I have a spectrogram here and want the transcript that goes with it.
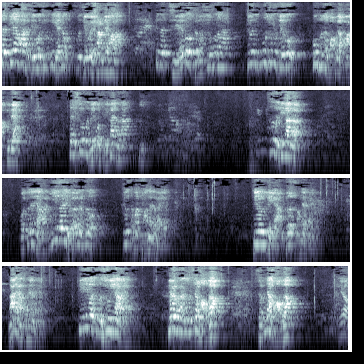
这变化的结构就是不严重，是不是结构也发生变化了？这个结构怎么修复的呢？因为你不修复结构，功能就好不了嘛，对不对？这修复结构谁干的呢？自己干的。我之前讲了，一个人有了病之后，有什么常见的反应？就有两个常见反应，哪两个常见反应？第一个就是休息下来，第二个呢就是吃好的。什么叫好的？营养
